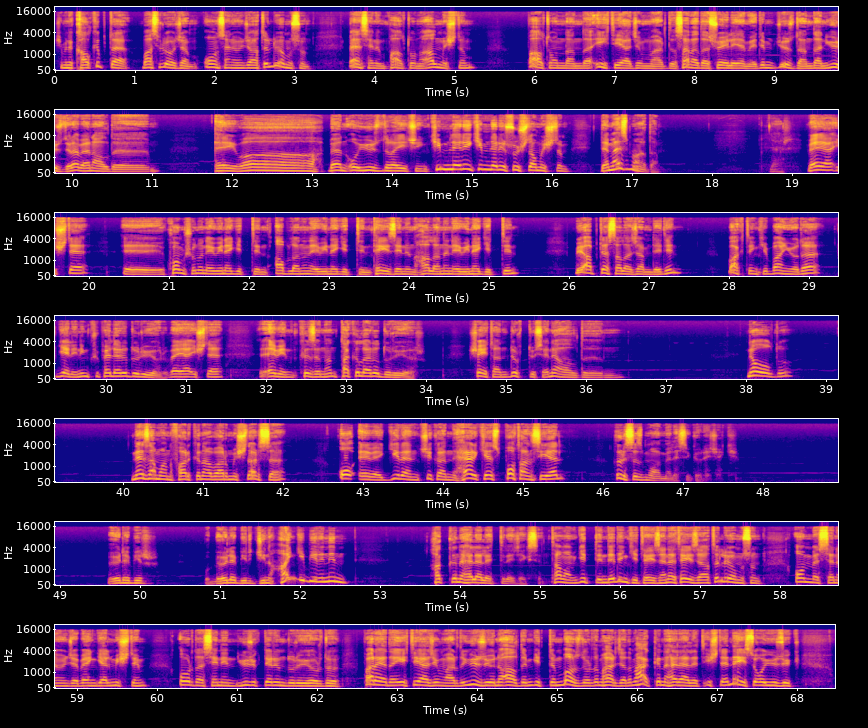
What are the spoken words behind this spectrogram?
Şimdi kalkıp da Basri hocam 10 sene önce hatırlıyor musun? Ben senin paltonu almıştım. Paltondan da ihtiyacım vardı. Sana da söyleyemedim. Cüzdandan 100 lira ben aldım. Eyvah ben o 100 lira için kimleri kimleri suçlamıştım demez mi adam? Der. Veya işte e, komşunun evine gittin, ablanın evine gittin, teyzenin, halanın evine gittin. Bir abdest alacağım dedin. Baktın ki banyoda gelinin küpeleri duruyor veya işte evin kızının takıları duruyor. Şeytan dürttü seni aldın. Ne oldu? Ne zaman farkına varmışlarsa o eve giren çıkan herkes potansiyel hırsız muamelesi görecek. Böyle bir böyle bir cin hangi birinin hakkını helal ettireceksin. Tamam gittin dedin ki teyzene teyze hatırlıyor musun? 15 sene önce ben gelmiştim. Orada senin yüzüklerin duruyordu. Paraya da ihtiyacım vardı. Yüzüğünü aldım gittim bozdurdum harcadım. Hakkını helal et. İşte neyse o yüzük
